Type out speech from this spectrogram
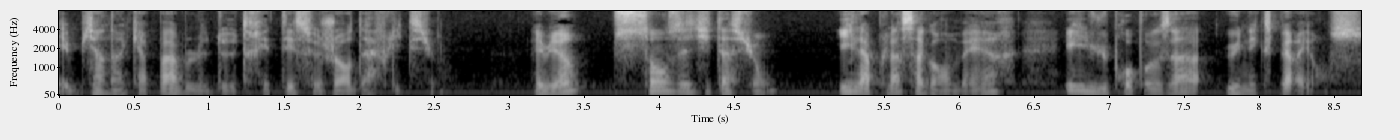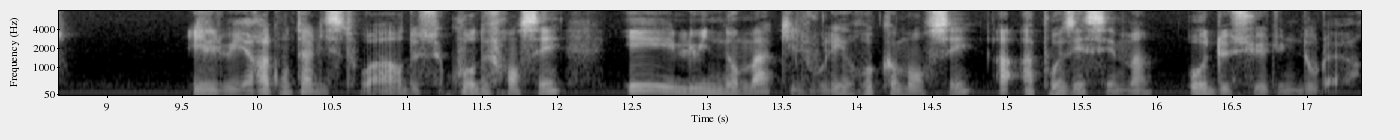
est bien incapable de traiter ce genre d'affliction. Eh bien, sans hésitation, il appela sa grand-mère et lui proposa une expérience. Il lui raconta l'histoire de ce cours de français et lui nomma qu'il voulait recommencer à apposer ses mains au-dessus d'une douleur.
